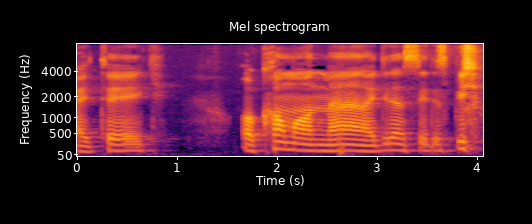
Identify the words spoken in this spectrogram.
I take, oh come on man, I didn't see this bishop.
